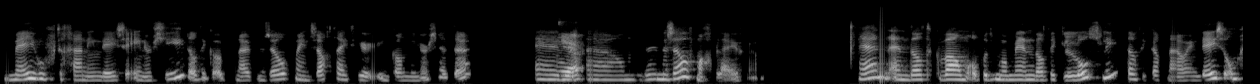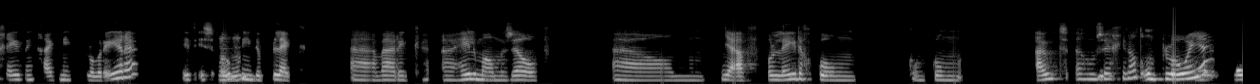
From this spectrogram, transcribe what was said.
mee hoef te gaan in deze energie. Dat ik ook vanuit mezelf mijn zachtheid hierin kan neerzetten. En ja. um, bij mezelf mag blijven. En, en dat kwam op het moment dat ik losliet. Dat ik dacht, nou in deze omgeving ga ik niet floreren. Dit is ook mhm. niet de plek uh, waar ik uh, helemaal mezelf um, ja, volledig kon, kon, kon uit, uh, hoe zeg je dat, ontplooien. Ja,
